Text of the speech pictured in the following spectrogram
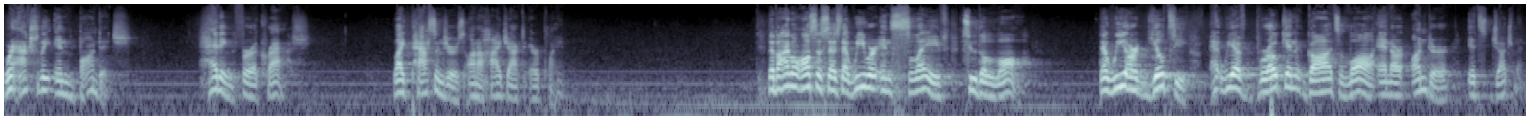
we're actually in bondage, heading for a crash, like passengers on a hijacked airplane. The Bible also says that we were enslaved to the law, that we are guilty. We have broken God's law and are under its judgment.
